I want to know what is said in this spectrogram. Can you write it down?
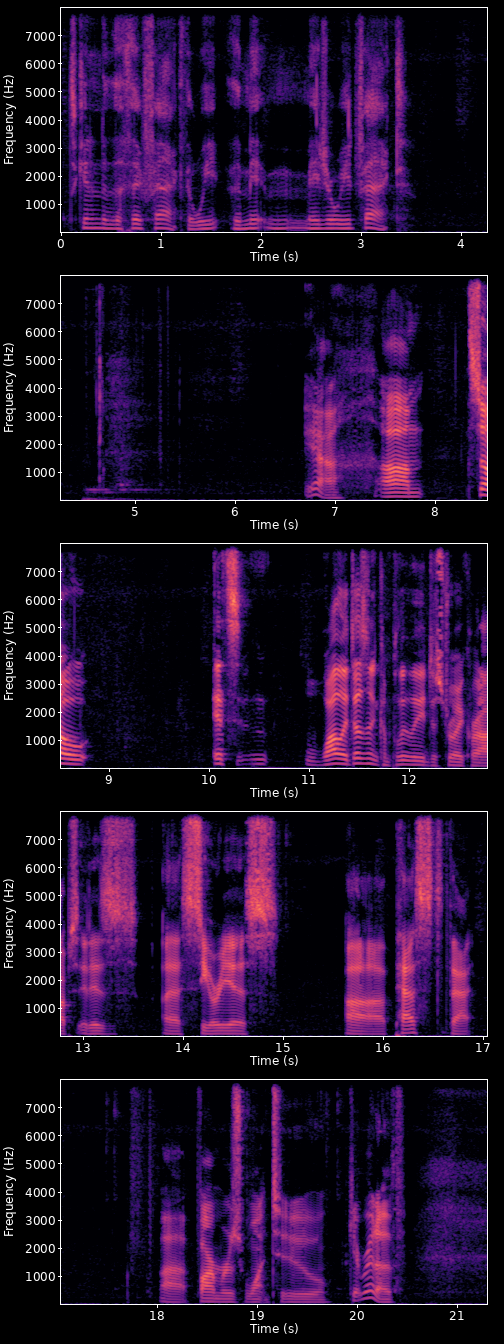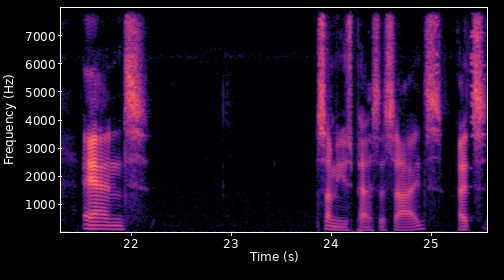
let's get into the thick fact, the wheat, the ma- major weed fact. Yeah. Um. So it's while it doesn't completely destroy crops, it is a serious uh, pest that uh, farmers want to get rid of, and some use pesticides. That's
